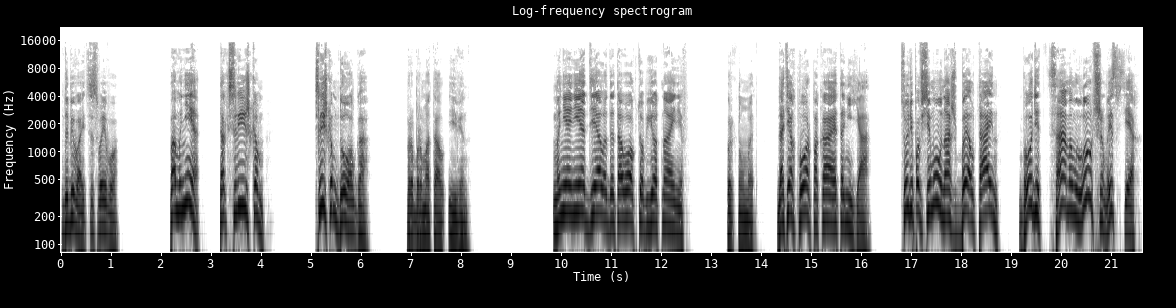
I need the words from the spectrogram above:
добивается своего. По мне, так слишком Слишком долго, пробормотал Ивин. Мне нет дела до того, кто бьет Найнев, фыркнул Мэт. До тех пор, пока это не я. Судя по всему, наш Белл Тайн будет самым лучшим из всех.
